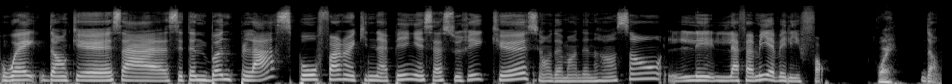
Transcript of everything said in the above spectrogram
Oui, donc euh, ça c'était une bonne place pour faire un kidnapping et s'assurer que si on demandait une rançon, les- la famille avait les fonds. Ouais. Donc,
